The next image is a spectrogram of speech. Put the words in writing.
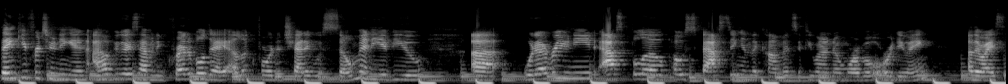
thank you for tuning in. I hope you guys have an incredible day. I look forward to chatting with so many of you. Uh, whatever you need, ask below, post fasting in the comments if you want to know more about what we're doing. Otherwise,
